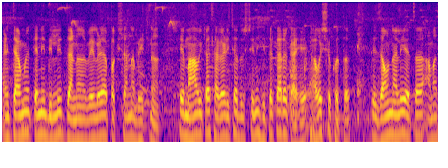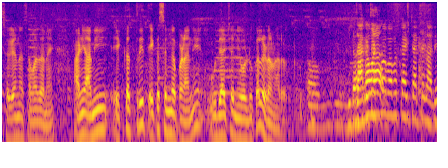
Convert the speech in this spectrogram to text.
आणि त्यामुळे त्यांनी दिल्लीत जाणं वेगळ्या पक्षांना भेटणं हे महाविकास आघाडीच्या दृष्टीने हितकारक आहे आवश्यक होतं. ते जाऊन आले याचं आम्हा सगळ्यांना समाधान आहे. आणि आम्ही एकत्रित एकसंघपणाने उद्याच्या निवडणुका लढवणार आहोत. जागा वाटपाबाबत काही चर्चा झाली.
